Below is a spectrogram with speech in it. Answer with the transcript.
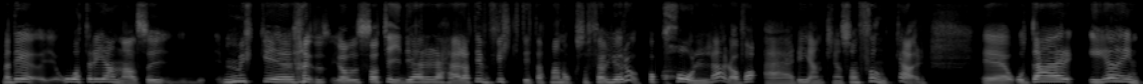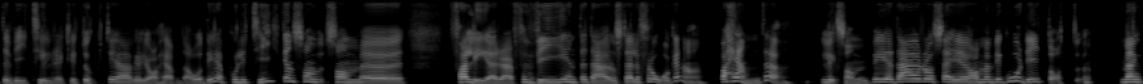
Men det återigen, alltså, mycket, jag sa tidigare det här att det är viktigt att man också följer upp och kollar då, vad är det egentligen som funkar. Eh, och där är inte vi tillräckligt duktiga vill jag hävda och det är politiken som, som eh, fallerar för vi är inte där och ställer frågorna. Vad hände? Liksom, vi är där och säger ja men vi går ditåt. Men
